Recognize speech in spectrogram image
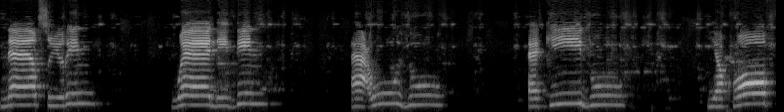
ناصر والد أعوذ أكيد يخاف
